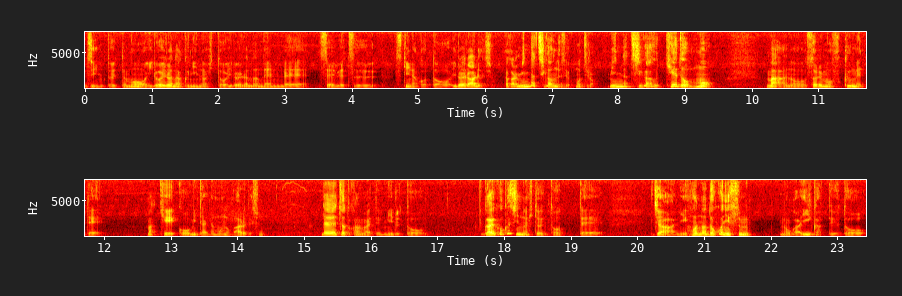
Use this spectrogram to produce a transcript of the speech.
人といってもいろいろな国の人いろいろな年齢性別好きなこといろいろあるでしょだからみんな違うんですよもちろんみんな違うけどもまああのそれも含めて、まあ、傾向みたいなものがあるでしょ。でちょっと考えてみると外国人の人にとってじゃあ日本のどこに住むのがいいかっていうと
